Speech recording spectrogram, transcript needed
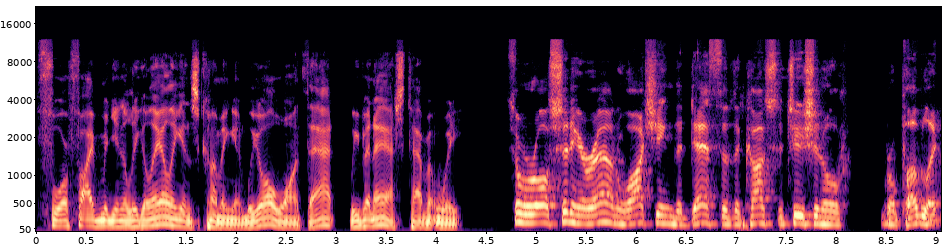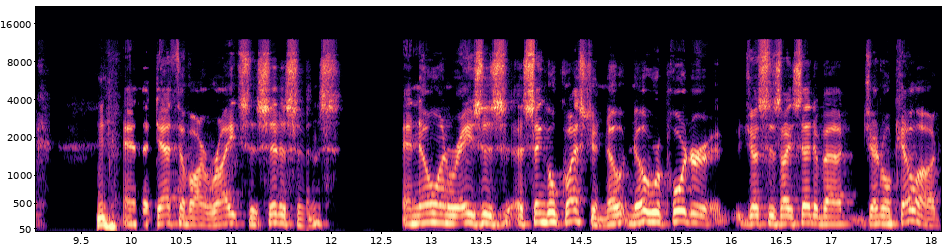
four or five million illegal aliens coming in. We all want that. We've been asked, haven't we? So we're all sitting around watching the death of the constitutional republic and the death of our rights as citizens, and no one raises a single question. No, no reporter, just as I said about General Kellogg,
